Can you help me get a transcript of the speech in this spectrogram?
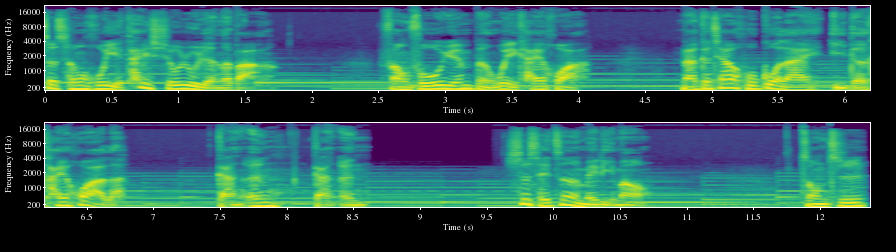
这称呼也太羞辱人了吧？仿佛原本未开化，哪个家伙过来已得开化了？感恩感恩，是谁这么没礼貌？总之，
